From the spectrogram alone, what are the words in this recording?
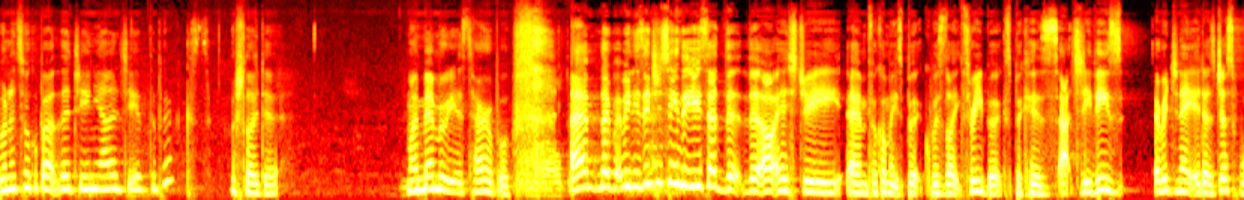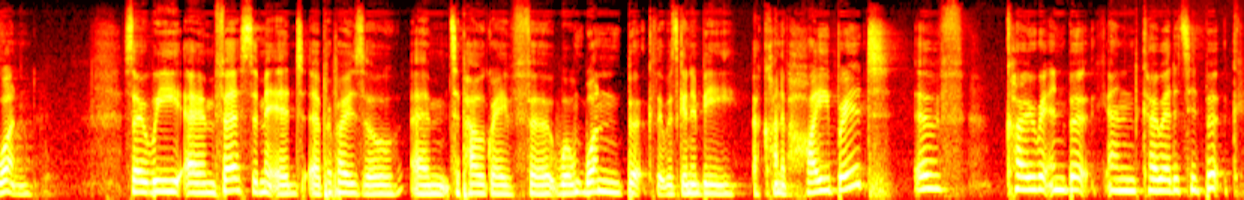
you want to talk about the genealogy of the books? Or shall I do it? My memory is terrible. Um, no, but I mean, it's interesting that you said that the art history um, for comics book was like three books because actually these originated as just one. So we um, first submitted a proposal um, to Palgrave for one book that was going to be a kind of hybrid of co-written book and co-edited book.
